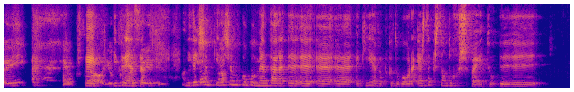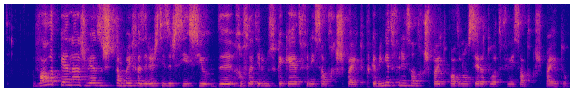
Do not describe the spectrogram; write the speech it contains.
aí em Portugal, é, diferença. E deixa-me deixa complementar uh, uh, uh, aqui, Eva, porque estou agora, esta questão do respeito. vale a pena às vezes também fazer este exercício de refletirmos o que é, que é a definição de respeito, porque a minha definição de respeito pode não ser a tua definição de respeito.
